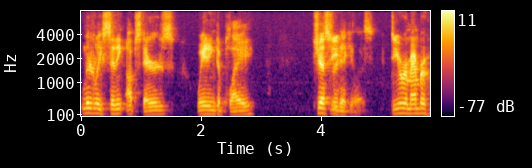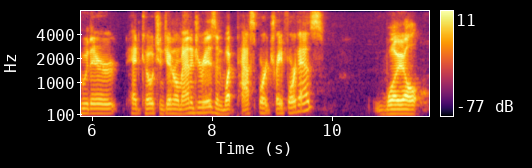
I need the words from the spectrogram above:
literally sitting upstairs waiting to play. Just Do you- ridiculous. Do you remember who their head coach and general manager is and what passport Tre Ford has? Well,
